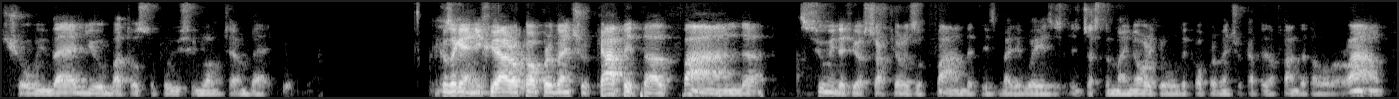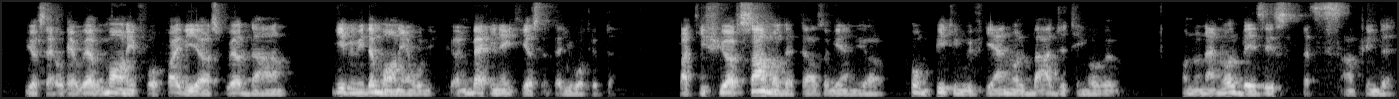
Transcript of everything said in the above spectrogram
showing value, but also producing long-term value. Because again, if you are a corporate venture capital fund, assuming that you are structured as a fund, that is, by the way, is, is just a minority of all the corporate venture capital fund that are all around, you say, okay, we have money for five years, we are done. Give me the money, I will come back in eight years and tell you what you've done. But if you have someone that has, again, you are competing with the annual budgeting over on an annual basis, that's something that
